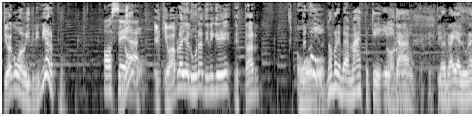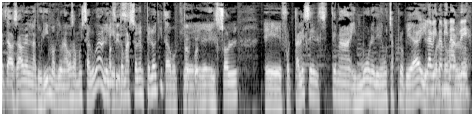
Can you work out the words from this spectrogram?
que va como a vitrinear, po. O sea, no, po. el que va a Playa Luna tiene que estar nuevo. No, porque además es porque No, no, está, nunca, mentira. lo de Playa Luna está basado en el naturismo, que es una cosa muy saludable, que Así es es. tomar sol en pelotita, porque el, el sol eh, fortalece el sistema inmune, tiene muchas propiedades. Y La vitamina tomarlo. D.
